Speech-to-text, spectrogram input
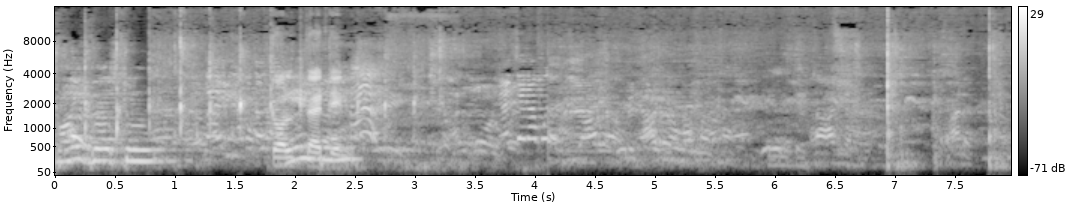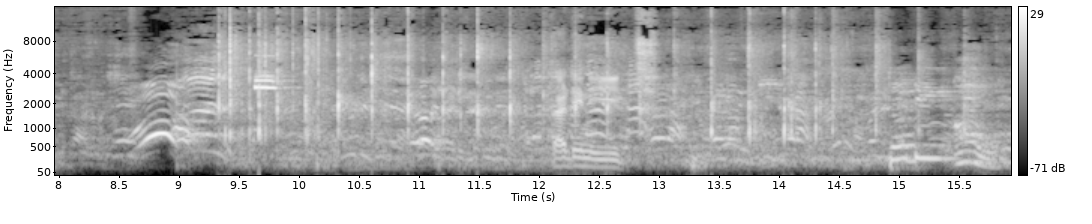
Five goes to 12 13. Thirteen each. starting out.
